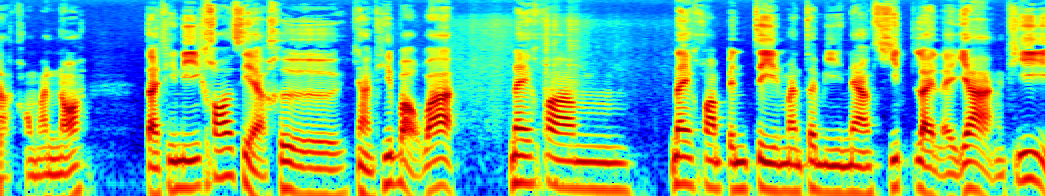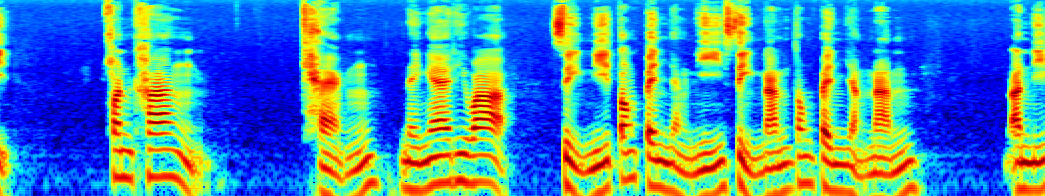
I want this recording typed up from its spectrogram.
ลักๆของมันเนาะแต่ทีนี้ข้อเสียคืออย่างที่บอกว่าในความในความเป็นจีนมันจะมีแนวคิดหลาย ๆ อย่างที่ค่อนข้างแข็งในแง่ที่ว่าสิ่งนี้ต้องเป็นอย่างนี้สิ่งนั้นต้องเป็นอย่างนั้น อันนี้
